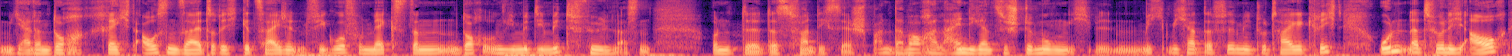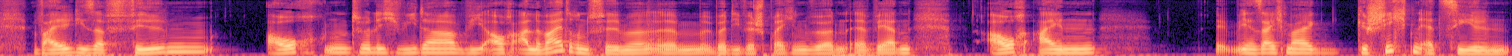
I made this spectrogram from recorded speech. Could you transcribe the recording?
ja, dann doch recht außenseiterig gezeichneten Figur von Max dann doch irgendwie mit ihm mitfühlen lassen. Und äh, das fand ich sehr spannend. Aber auch allein die ganze Stimmung, ich, mich, mich hat der Film ihn total gekriegt. Und natürlich auch, weil dieser Film auch natürlich wieder, wie auch alle weiteren Filme, ähm, über die wir sprechen würden, äh, werden, auch ein, äh, ja, sag ich mal, Geschichten erzählen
